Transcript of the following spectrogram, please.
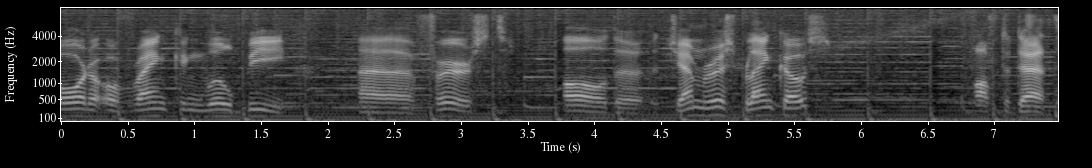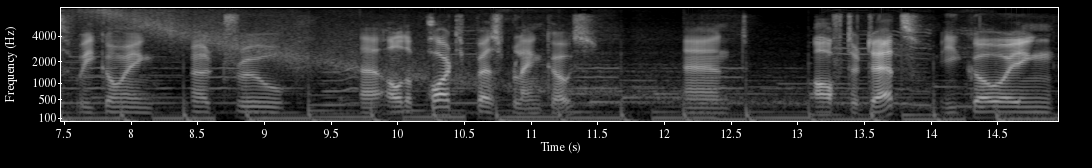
order of ranking will be uh, first all the Gem Rush blankos. After that, we're going uh, through uh, all the Party Pass blankos. And after that, we're going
